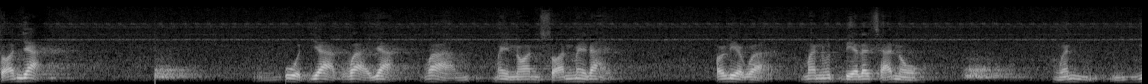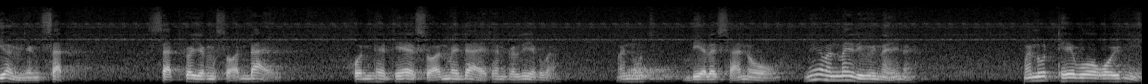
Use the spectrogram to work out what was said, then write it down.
สอนยาก พูดยากว่ายากว่าไม่นอนสอนไม่ได้เขาเรียกว่ามนุษย์เดรัจฉานโน เหมือนเยื่องอย่างสัตว์ สัตว์ก็ยังสอนได้ คนแท้ๆสอนไม่ได้ ท่านก็เรียกว่า มนุษย์เดรัจฉานโนเนี่ยมันไม่อยู่ไหนนะมนุษย์เทโวก็อยู่นี่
